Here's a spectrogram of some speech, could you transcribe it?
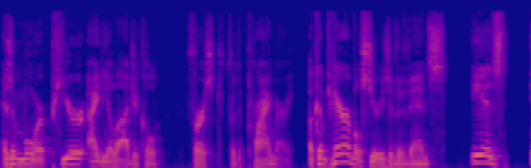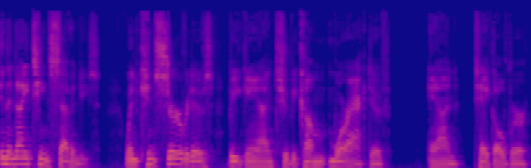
as a more pure ideological first for the primary. A comparable series of events is in the 1970s when conservatives began to become more active and take over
